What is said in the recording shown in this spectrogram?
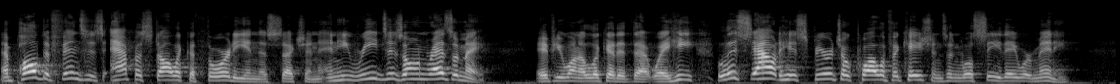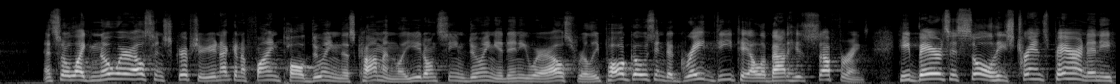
And Paul defends his apostolic authority in this section, and he reads his own resume if you want to look at it that way. He lists out his spiritual qualifications, and we'll see they were many. And so, like nowhere else in Scripture, you're not going to find Paul doing this commonly. You don't see him doing it anywhere else, really. Paul goes into great detail about his sufferings. He bears his soul, he's transparent, and he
